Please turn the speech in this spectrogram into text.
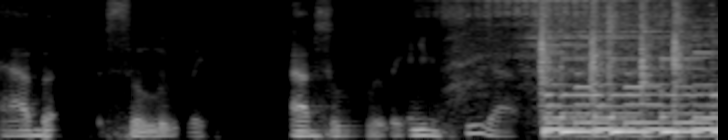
Absolutely. Absolutely. And you can see that.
